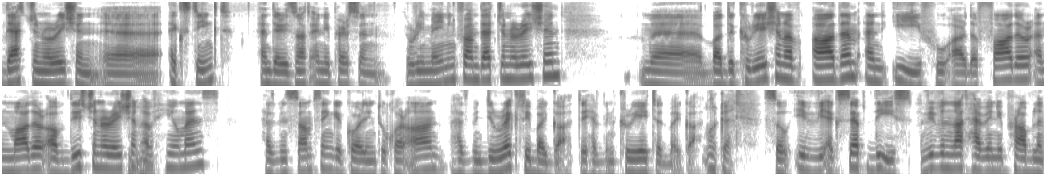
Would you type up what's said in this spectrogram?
That generation uh, extinct, and there is not any person remaining from that generation. Uh, but the creation of Adam and Eve, who are the father and mother of this generation of humans, has been something according to Quran has been directly by God. They have been created by God. Okay. So if we accept this, we will not have any problem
